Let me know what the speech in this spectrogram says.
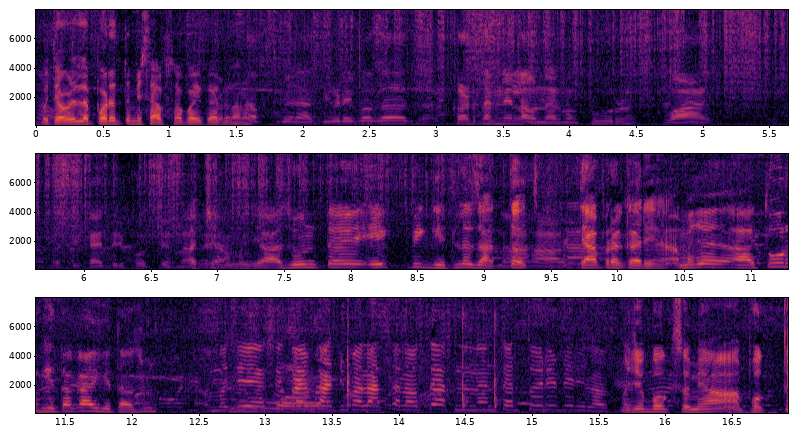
मग त्यावेळेला परत तुम्ही साफसफाई करणार ना? साफ करा. तिकडे बघ कडधान्य लावणार मग तूर वाळ असे काहीतरी पण पेरणार आहे. अच्छा म्हणजे अजून ते एक पीक घेतलं जातच हा. त्या प्रकारे. म्हणजे अं, तूर घेता काय घेता अजून? म्हणजे असं काय भाजीपाला असा लावतात न नंतर तुरी बिरी लावतात म्हणजे बघ सम्या फक्त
